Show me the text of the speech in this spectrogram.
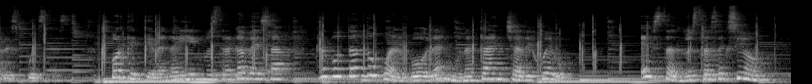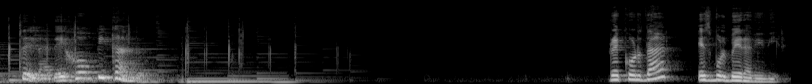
respuestas, porque quedan ahí en nuestra cabeza rebotando cual bola en una cancha de juego. Esta es nuestra sección, te la dejo picando. Recordar es volver a vivir.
